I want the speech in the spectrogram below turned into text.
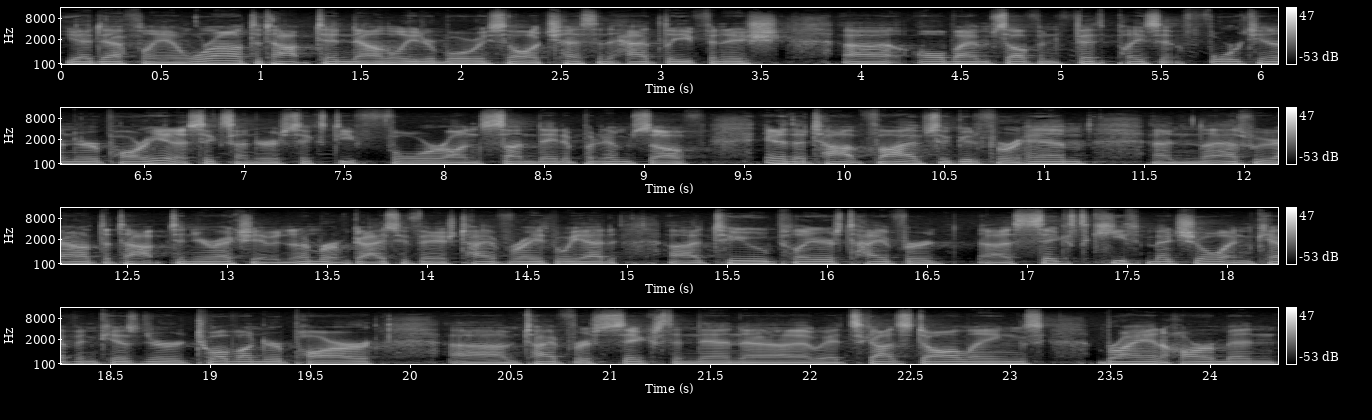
Yeah, definitely. And we're on at the top 10 now on the leaderboard. We saw Chesson Hadley finish uh, all by himself in fifth place at 14 under par. He had a 6 under 64 on Sunday to put himself into the top five, so good for him. And as we round out the top 10, you actually have a number of guys who finished tied for eighth, but we had uh, two players tied for uh, sixth Keith Mitchell and Kevin Kisner, 12 under par, um, tied for sixth. And then uh, we had Scott Stallings, Brian Harman,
